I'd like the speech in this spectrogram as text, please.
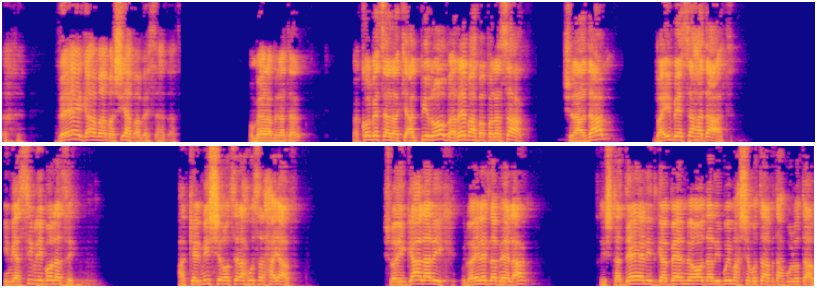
וגם המשיח בא בעצם הדת. אומר רבי נתן, והכל בעצם הדת, כי על פי רוב הרווח בפרנסה של האדם באים בהיצע הדעת, אם ישים ליבו לזה. על כן מי שרוצה לחוס על חייו, שלא ייגע לריק ולא ילד לבהלה, להשתדל להתגבר מאוד על ריבוי מחשבותיו ותחבולותיו,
